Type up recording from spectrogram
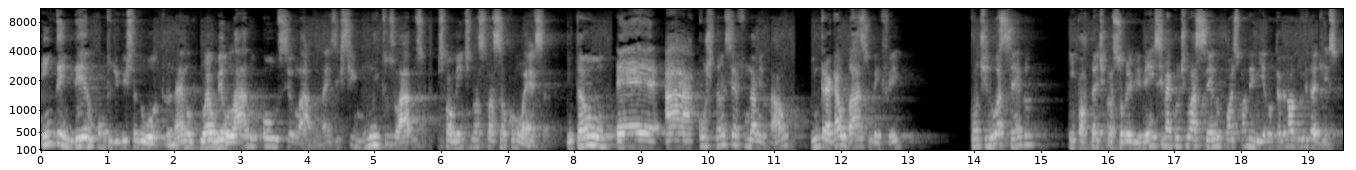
entender o ponto de vista do outro, né? Não, não é o meu lado ou o seu lado, né? Existem muitos lados, principalmente numa situação como essa. Então, é, a constância é fundamental, entregar o básico bem feito, continua sendo importante para a sobrevivência e vai continuar sendo pós-pandemia, não tenho a menor dúvida disso.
